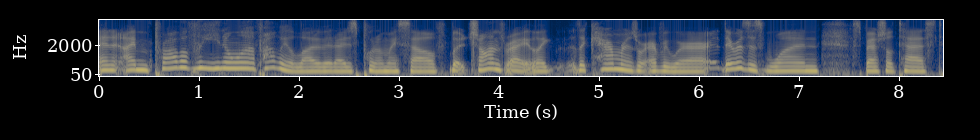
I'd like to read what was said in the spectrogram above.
And I'm probably, you know what, probably a lot of it I just put on myself. But Sean's right. Like the cameras were everywhere. There was this one special test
